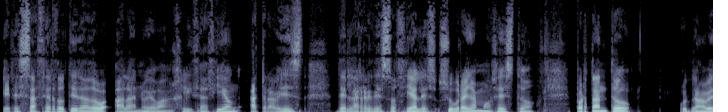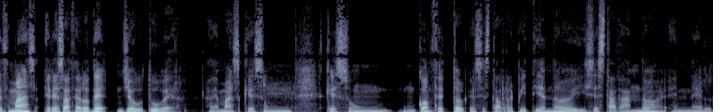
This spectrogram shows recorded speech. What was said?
eres sacerdote dado a la nueva evangelización a través de las redes sociales. Subrayamos esto. Por tanto, una vez más, eres sacerdote youtuber. Además que es un que es un, concepto que se está repitiendo y se está dando en el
